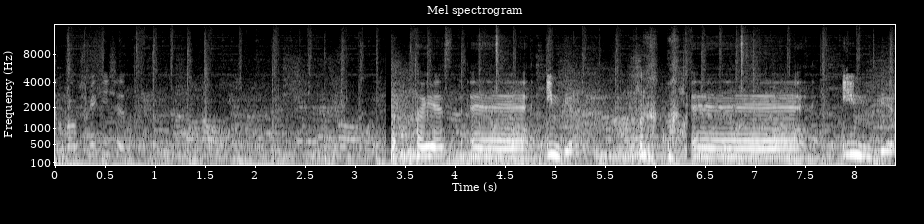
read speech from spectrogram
Chyba uśmiechnij się. To jest e, imbir. e, imbir.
